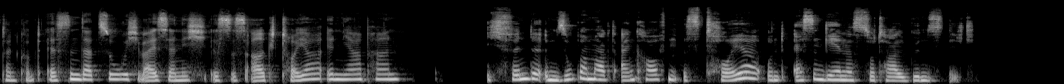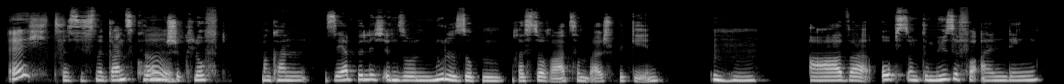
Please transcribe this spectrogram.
Dann kommt Essen dazu. Ich weiß ja nicht, ist es arg teuer in Japan? Ich finde, im Supermarkt einkaufen ist teuer und essen gehen ist total günstig. Echt? Das ist eine ganz komische oh. Kluft. Man kann sehr billig in so ein Nudelsuppenrestaurant zum Beispiel gehen. Mhm. Aber Obst und Gemüse vor allen Dingen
